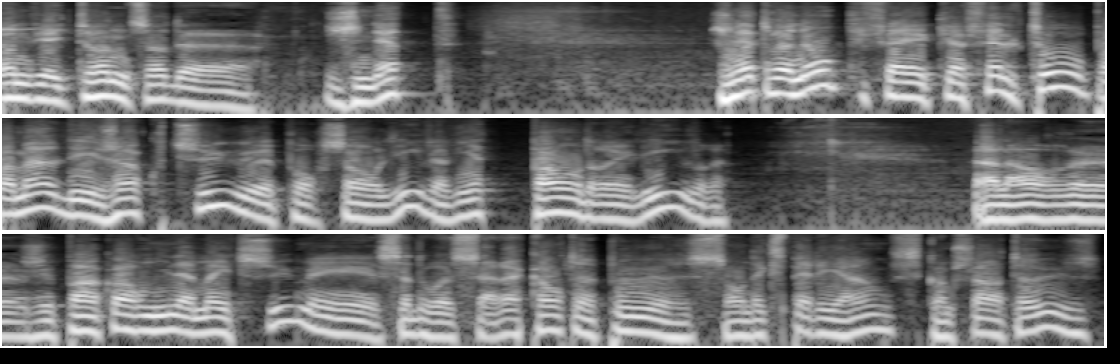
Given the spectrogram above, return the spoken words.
Bonne vieille tonne, ça, de Ginette. Ginette Renault qui fait qui a fait le tour pas mal des gens coutus euh, pour son livre. Elle vient de pondre un livre. Alors, euh, j'ai pas encore mis la main dessus, mais ça doit ça raconte un peu euh, son expérience comme chanteuse.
